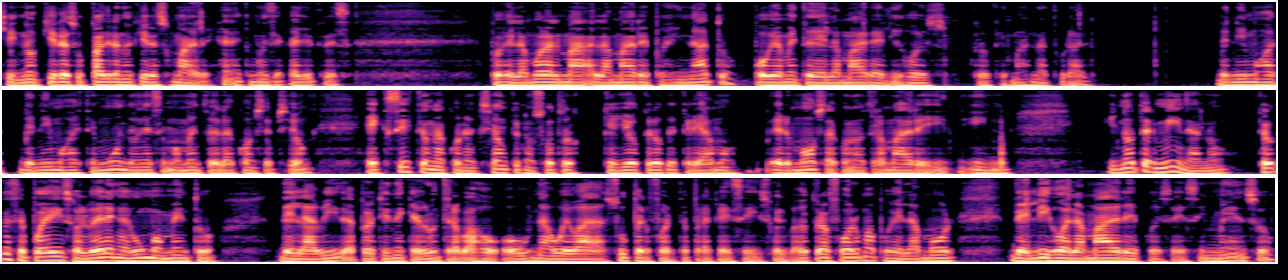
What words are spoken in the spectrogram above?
Quien no quiere a su padre no quiere a su madre, como dice Calle 3. Pues el amor a la madre pues innato, obviamente de la madre al hijo es creo que más natural venimos a, venimos a este mundo en ese momento de la concepción, existe una conexión que nosotros, que yo creo que creamos hermosa con nuestra madre y, no termina, ¿no? Creo que se puede disolver en algún momento de la vida, pero tiene que haber un trabajo o una huevada súper fuerte para que se disuelva. De otra forma, pues el amor del hijo a la madre pues es inmenso,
